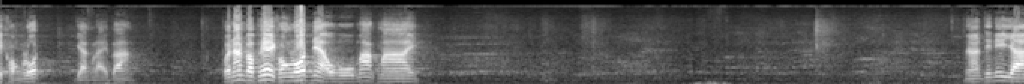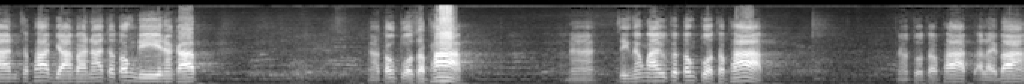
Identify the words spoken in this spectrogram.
ทของรถอย่างไรบ้าง เพราะนั้นประเภทของรถเนี่ยโอ้โหมากมาย นะที่นี่ยานสภาพยานพาหนะจะต้องดีนะครับนะต้องตรวจสภาพนะสิ่งทั้งหลายก็ต้องตรวจสภาพนะตรวจสภาพอะไรบ้าง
